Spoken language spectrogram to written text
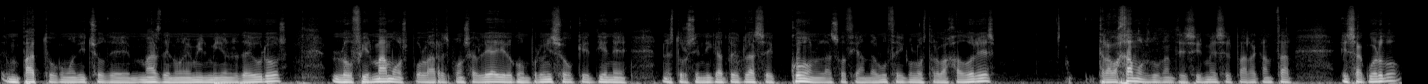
un pacto, como he dicho, de más de 9.000 millones de euros. Lo firmamos por la responsabilidad y el compromiso que tiene nuestro sindicato de clase con la sociedad andaluza y con los trabajadores. Trabajamos durante seis meses para alcanzar ese acuerdo,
